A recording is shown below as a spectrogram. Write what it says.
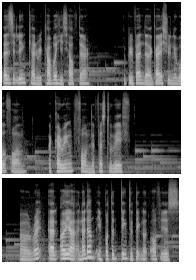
then Ztlin can recover his health there to prevent the Gaia's renewal from occurring from the first two waves. Alright, and oh yeah, another important thing to take note of is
